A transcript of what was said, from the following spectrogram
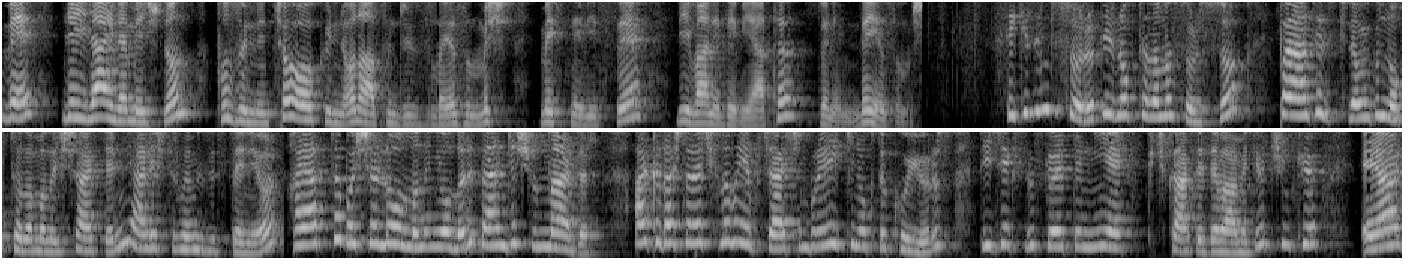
ve Leyla ile Mecnun Fuzuli'nin çok ünlü 16. yüzyılda yazılmış mesnevisi divan edebiyatı döneminde yazılmış. Sekizinci soru bir noktalama sorusu. Parantez içine uygun noktalamalı işaretlerini yerleştirmemiz isteniyor. Hayatta başarılı olmanın yolları bence şunlardır. Arkadaşlar açıklama yapacağı için buraya iki nokta koyuyoruz. Diyeceksiniz ki öğretmenim niye küçük harfle devam ediyor? Çünkü eğer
